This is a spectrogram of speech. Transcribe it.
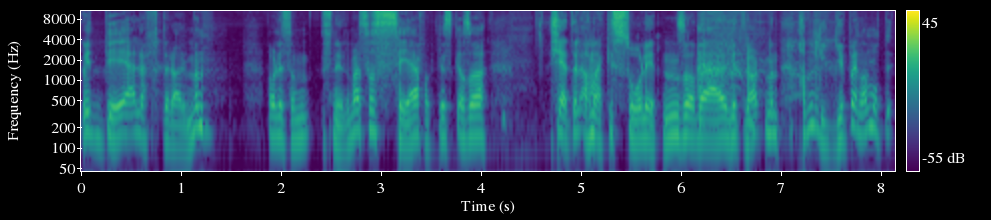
Og idet jeg løfter armen og liksom snur meg, så ser jeg faktisk altså Kjetil han er ikke så liten, så det er litt rart, men han ligger på en eller annen måte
